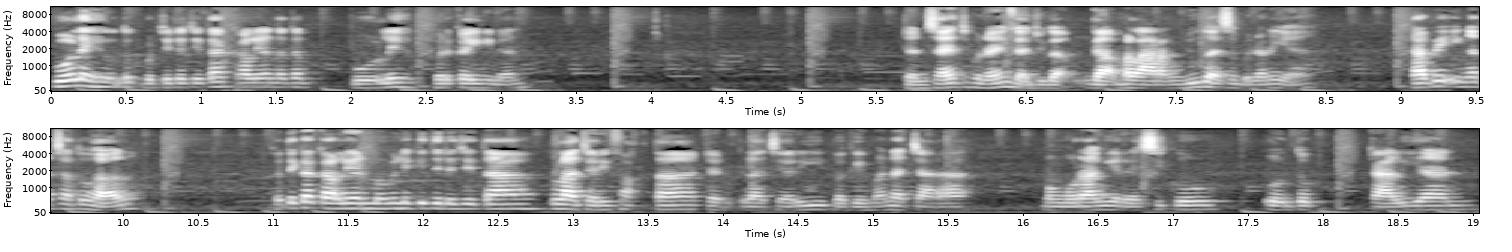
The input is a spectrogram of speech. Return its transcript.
boleh untuk bercita-cita kalian tetap boleh berkeinginan. Dan saya sebenarnya nggak juga nggak melarang juga sebenarnya. Tapi ingat satu hal ketika kalian memiliki cita-cita pelajari fakta dan pelajari bagaimana cara mengurangi resiko untuk kalian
